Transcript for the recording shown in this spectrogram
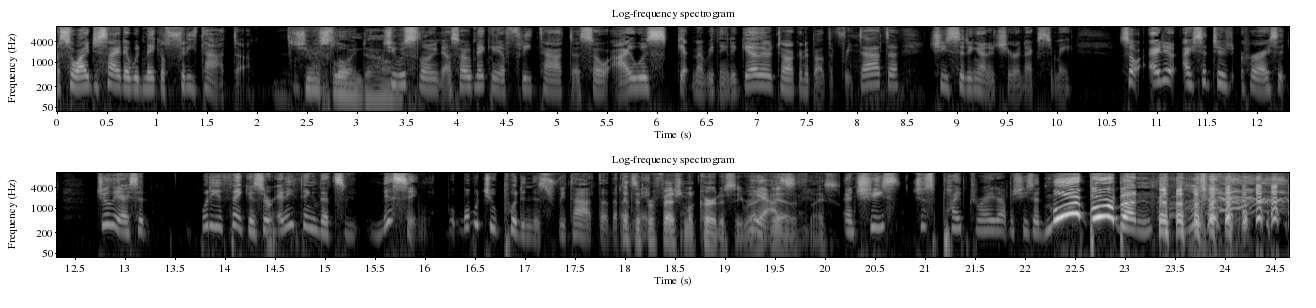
so I decided I would make a frittata. She was slowing down. She was slowing down, so I was making a frittata. So I was getting everything together, talking about the frittata. She's sitting on a chair next to me. So I, did- I said to her, I said, Julie, I said, what do you think? Is there anything that's missing? What would you put in this frittata that That's I a make? professional courtesy, right? Yeah, that's nice. And she's just piped right up and she said, More bourbon!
